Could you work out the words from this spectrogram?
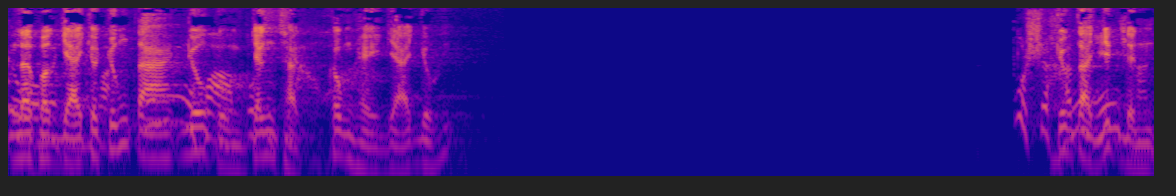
Lời phật dạy cho chúng ta vô cùng chân thật, không hề giả dối. Chúng ta nhất định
